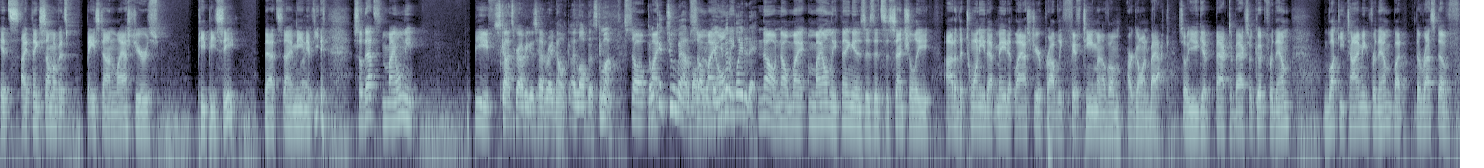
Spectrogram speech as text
it's. I think some of it's based on last year's PPC. That's. I mean, if you. So that's my only beef. Scott's grabbing his head right now. I love this. Come on. So Don't my, get too mad about so it. my Okay, you only, got to play today. No, no. My my only thing is is it's essentially out of the 20 that made it last year, probably 15 of them are going back. So you get back to back. So good for them. Lucky timing for them, but the rest of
